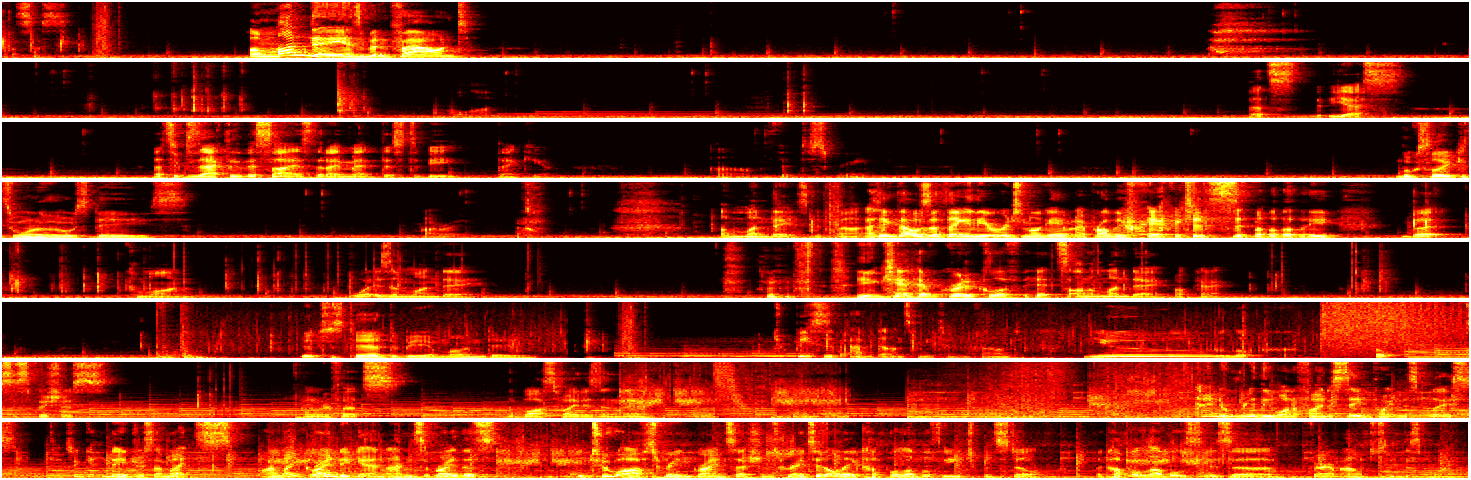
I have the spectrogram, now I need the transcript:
What's this? A Monday has been found! Yes. That's exactly the size that I meant this to be. Thank you. Um, fit to screen. Looks like it's one of those days. Alright. a Monday has been found. I think that was a thing in the original game, and I probably reacted similarly, but come on. What is a Monday? you can't have critical hits on a Monday. Okay. It just had to be a Monday. Two pieces of Abaddon's meat have been found. You look... Oh, suspicious. I wonder if that's the boss fight is in there. I Kind of really want to find a save point in this place. It's getting dangerous. I might, I might grind again. I'm surprised. That's two off-screen grind sessions. Granted, only a couple levels each, but still, a couple levels is a fair amount at this point.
